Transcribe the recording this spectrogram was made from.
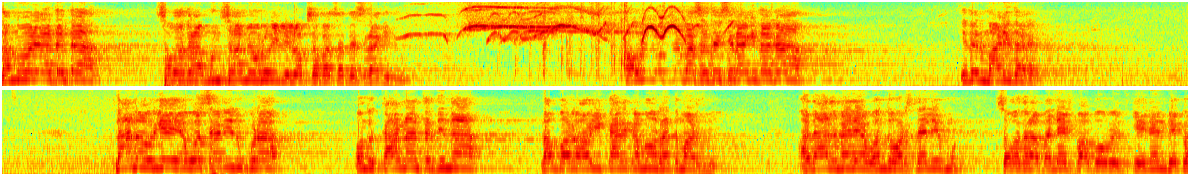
ನಮ್ಮವರೇ ಆದಂತ ಸಹೋದರ ಮುನ್ಸ್ವಾಮಿ ಅವರು ಇಲ್ಲಿ ಲೋಕಸಭಾ ಸದಸ್ಯರಾಗಿದ್ದರು ಅವರು ಲೋಕಸಭಾ ಸದಸ್ಯರಾಗಿದ್ದಾಗ ಇದನ್ನು ಮಾಡಿದ್ದಾರೆ. ನಾನು ಅವ್ರಿಗೆ ಯಾವ ಸಾರಿನೂ ಕೂಡ ಒಂದು ಕಾರಣಾಂತರದಿಂದ ನಾವು ಬರೋ ಈ ಕಾರ್ಯಕ್ರಮವನ್ನು ರದ್ದು ಮಾಡಿದ್ವಿ. ಅದಾದ ಮೇಲೆ ಒಂದು ವರ್ಷದಲ್ಲಿ ಸಹೋದರ ಮಲ್ಲೇಶ್ ಬಾಬು ಅವರು ಇದಕ್ಕೆ ಏನೇನು ಬೇಕೋ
